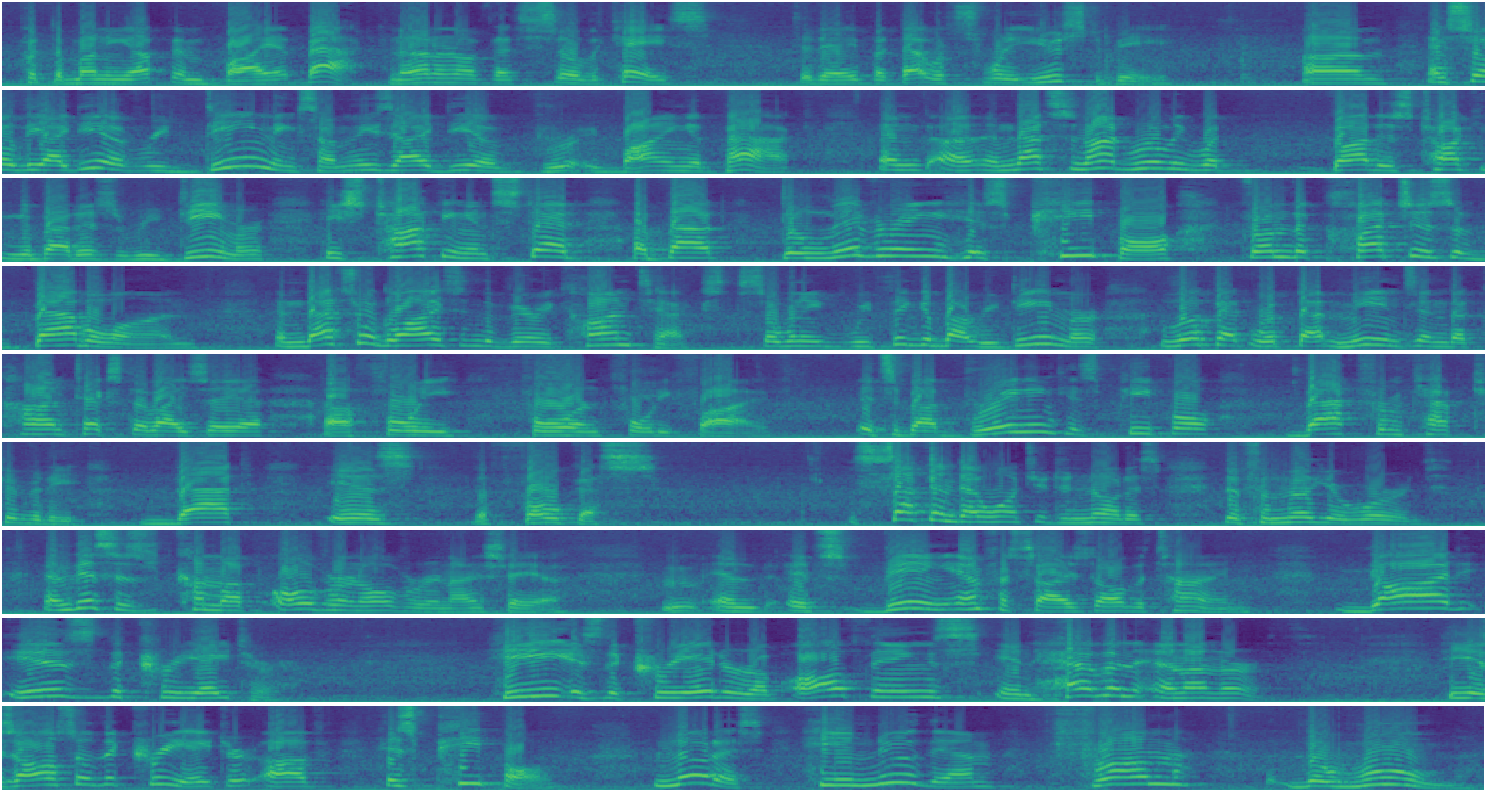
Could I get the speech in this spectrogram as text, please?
put the money up and buy it back. Now, I don't know if that's still the case today, but that was what it used to be. Um, and so the idea of redeeming something, is the idea of br- buying it back, and uh, and that's not really what God is talking about as a redeemer. He's talking instead about delivering his people from the clutches of Babylon. And that's what lies in the very context. So when we think about Redeemer, look at what that means in the context of Isaiah uh, 44 and 45. It's about bringing his people back from captivity. That is the focus. Second, I want you to notice the familiar words. And this has come up over and over in Isaiah. Mm, and it's being emphasized all the time. God is the creator. He is the creator of all things in heaven and on earth. He is also the creator of his people. Notice, he knew them from the womb.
